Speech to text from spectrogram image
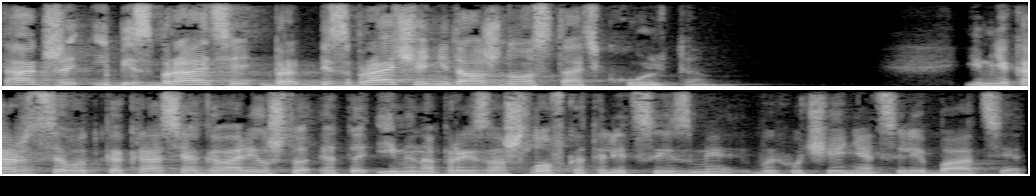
также и безбрачие, безбрачие не должно стать культом. И мне кажется, вот как раз я говорил, что это именно произошло в католицизме, в их учении о целебате,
